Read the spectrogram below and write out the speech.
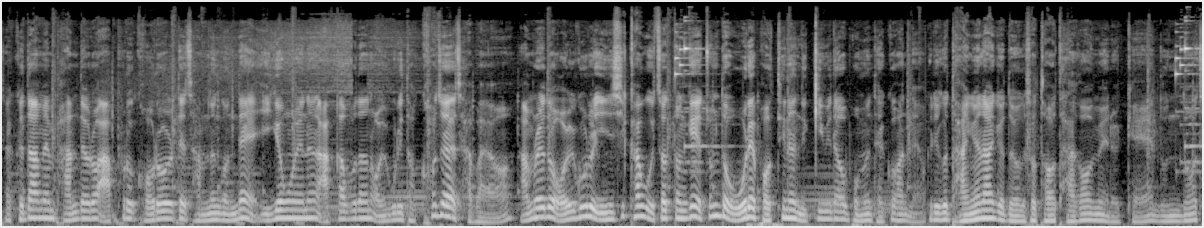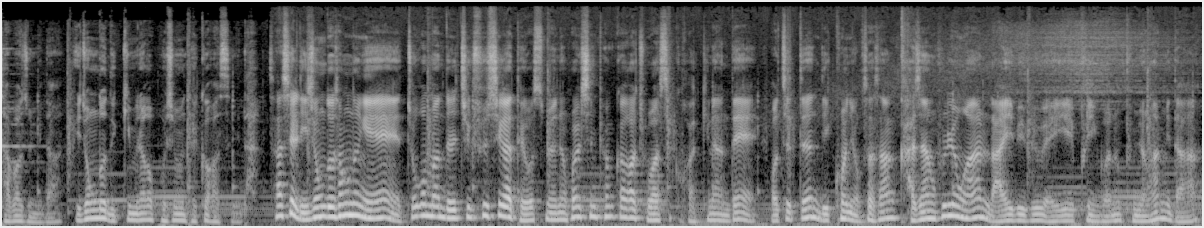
자, 그 다음엔 반대로 앞으로 걸어올 때 잡는 건데 이 경우에는 아까보다는 얼굴이 더 커져야 잡아요. 아무래도 얼굴을 인식하고 있었던 게 좀 더 오래 버티는 느낌이라고 보면 될 것 같네요. 그리고 당연하게도 여기서 더 다가오면 이렇게 눈도 잡아줍니다. 이 정도 느낌이라고 보시면 될 것 같습니다. 사실 이 정도 성능에 조금만 더 일찍 출시가 되었으면 훨씬 평가가 좋았을 것 같긴 한데 어쨌든 니콘 역사상 가장 훌륭한 라이브 뷰 AF인 거는 분명합니다.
